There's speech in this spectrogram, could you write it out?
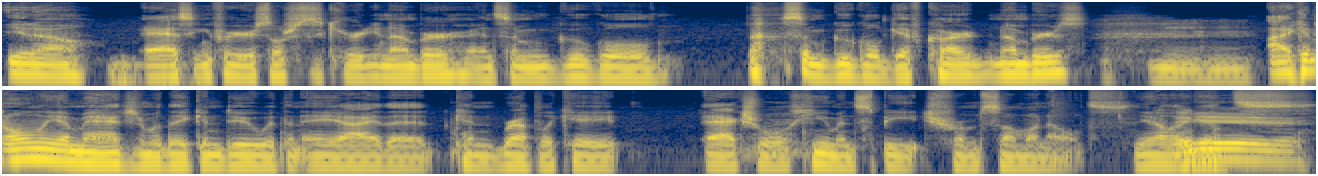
you know asking for your social security number and some google some google gift card numbers Mhm. I can only imagine what they can do with an AI that can replicate actual human speech from someone else. You know, like Yeah. it's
